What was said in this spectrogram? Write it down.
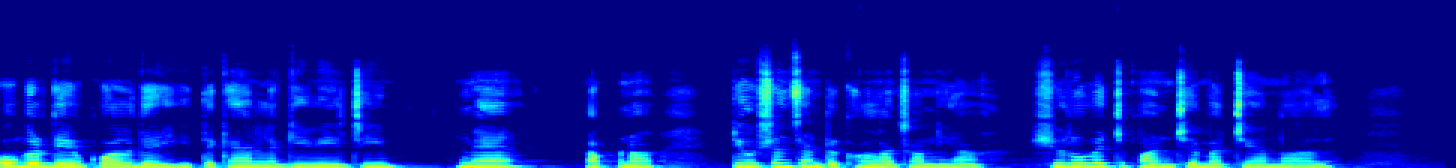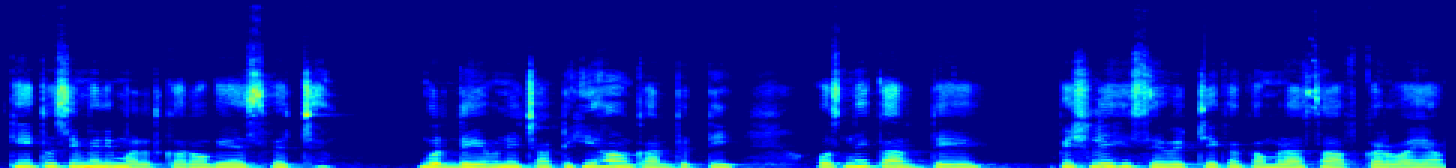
ਉਹ ਗੁਰਦੇਵ ਕੋਲ ਗਈ ਤੇ ਕਹਿਣ ਲੱਗੀ, ਵੀਰ ਜੀ, ਮੈਂ ਆਪਣਾ ਟਿਊਸ਼ਨ ਸੈਂਟਰ ਖੋਲ੍ਹਣਾ ਚਾਹੁੰਦੀ ਹਾਂ। ਸ਼ੁਰੂ ਵਿੱਚ ਪੰਜ ਛੇ ਬੱਚਿਆਂ ਨਾਲ ਕੀ ਤੁਸੀਂ ਮੇਰੀ ਮਦਦ ਕਰੋਗੇ ਇਸ ਵਿੱਚ? ਗੁਰਦੇਵ ਨੇ ਝੱਟ ਹੀ ਹਾਂ ਕਰ ਦਿੱਤੀ। ਉਸਨੇ ਘਰ ਦੇ ਪਿਛਲੇ ਹਿੱਸੇ ਵਿੱਚ ਇੱਕ ਕਮਰਾ ਸਾਫ਼ ਕਰਵਾਇਆ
